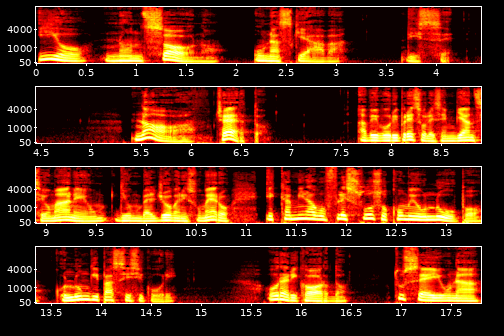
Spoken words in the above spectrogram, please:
Io non sono una schiava, disse. No, certo, Avevo ripreso le sembianze umane di un bel giovane sumero e camminavo flessuoso come un lupo, con lunghi passi sicuri. Ora ricordo, tu sei una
